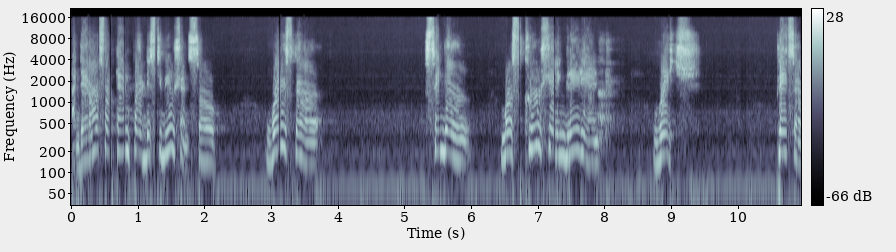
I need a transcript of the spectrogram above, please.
and they're also tempered distributions. So what is the single most crucial ingredient which plays a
